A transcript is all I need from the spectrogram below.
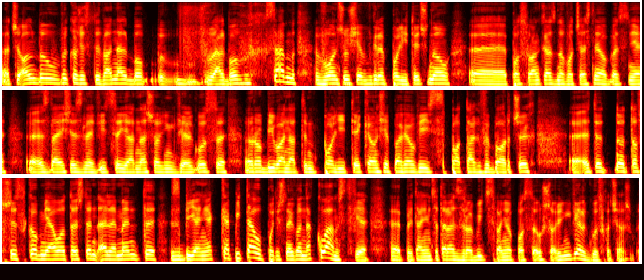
Znaczy on był wykorzystywany albo, w, albo sam włączył się w grę polityczną. E, posłanka z Nowoczesnej, obecnie e, zdaje się z Lewicy, Jana Szoling-Wielgus e, robiła na tym politykę. On się pojawiał w jej spotach spotach wyborczych, e, to, no, to wszystko miało też ten element zbijania kapitału politycznego na kłamstwie. E, pytanie, co teraz zrobić z panią poseł Szorin-Wielgus chociażby?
